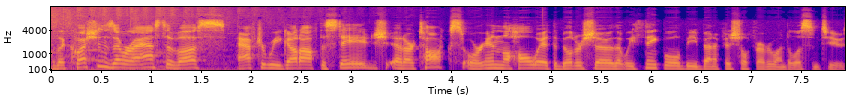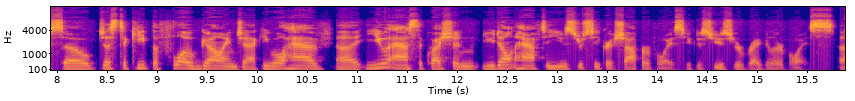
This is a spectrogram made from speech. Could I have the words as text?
the questions that were asked of us after we got off the stage at our talks or in the hallway at the Builder Show that we think will be beneficial for everyone to listen to. So, just to keep the flow going, Jackie, we'll have uh, you ask the question. You don't have to use your secret shopper voice. You just use your regular voice. Uh,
